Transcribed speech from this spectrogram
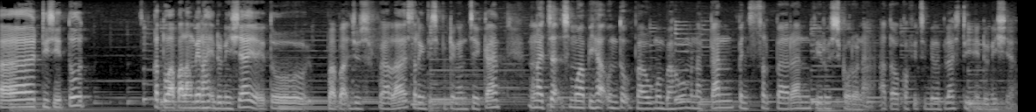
Uh, di situ Ketua Palang Merah Indonesia yaitu Bapak Yusuf Kala sering disebut dengan JK mengajak semua pihak untuk bahu membahu menekan penyebaran virus corona atau COVID-19 di Indonesia.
